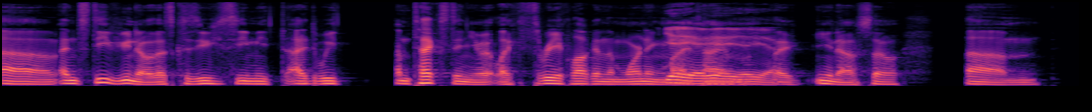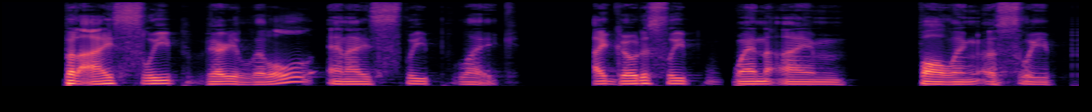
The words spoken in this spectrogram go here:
Um, and Steve, you know this because you see me. I we I'm texting you at like three o'clock in the morning Yeah, my yeah, yeah, yeah, yeah. Like you know, so um, but I sleep very little, and I sleep like I go to sleep when I'm falling asleep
